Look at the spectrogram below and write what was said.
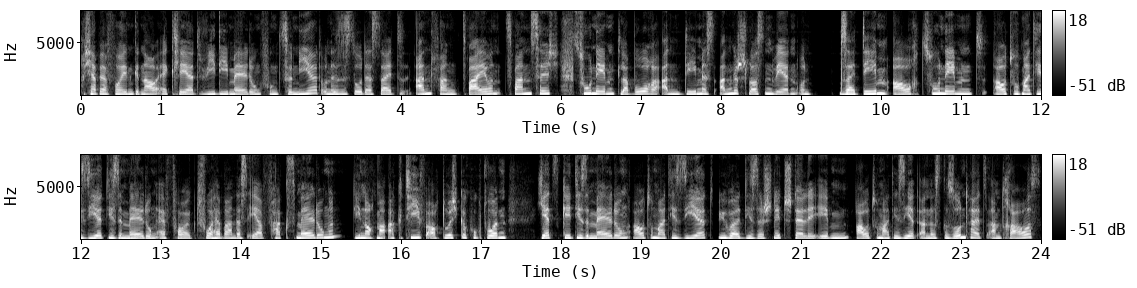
Ich habe ja vorhin genau erklärt, wie die Meldung funktioniert. Und es ist so, dass seit Anfang 22 zunehmend Labore an DEMIS angeschlossen werden und seitdem auch zunehmend automatisiert diese Meldung erfolgt. Vorher waren das eher Faxmeldungen, die nochmal aktiv auch durchgeguckt wurden. Jetzt geht diese Meldung automatisiert über diese Schnittstelle eben automatisiert an das Gesundheitsamt raus.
